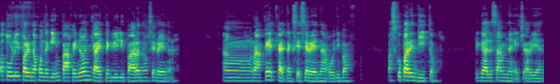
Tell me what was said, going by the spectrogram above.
Patuloy pa rin ako nag iimpake noon kahit nagliliparan ng sirena. Ang racket kahit nagseserena, o di ba? Pasko pa rin dito regalo sa amin ng HR yan.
